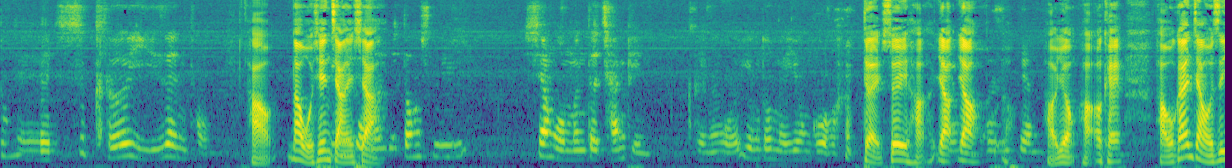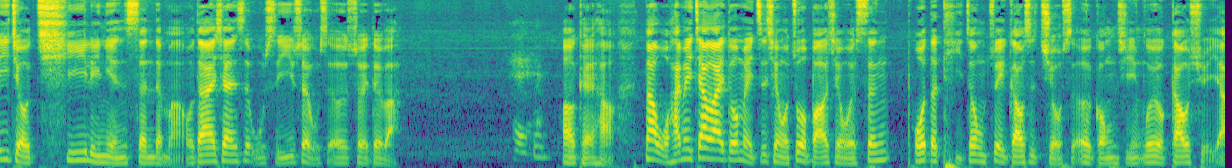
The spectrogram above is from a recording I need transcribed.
呃，是可以认同。好，那我先讲一下。我们的东西，像我们的产品，可能我用都没用过。对，所以好 要要好用，好 OK。好，我刚才讲我是一九七零年生的嘛，我大概现在是五十一岁、五十二岁，对吧？OK，好。那我还没加入爱多美之前，我做保险，我身我的体重最高是九十二公斤，我有高血压。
